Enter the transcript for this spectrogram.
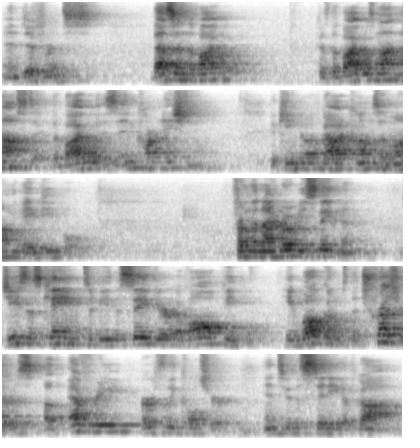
and difference, that's in the Bible. Because the Bible is not Gnostic, the Bible is incarnational. The kingdom of God comes among a people. From the Nairobi Statement, Jesus came to be the Savior of all people. He welcomes the treasures of every earthly culture into the city of God.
